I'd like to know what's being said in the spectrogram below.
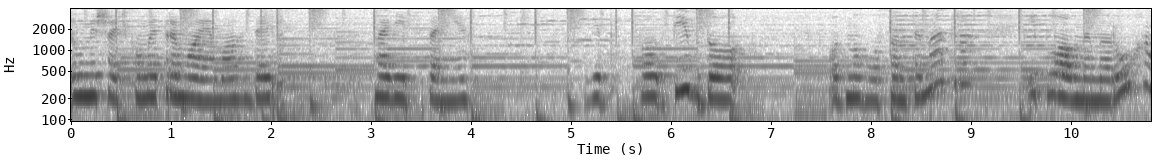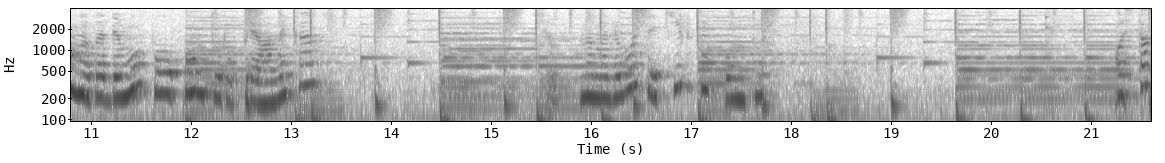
мішечку ми тримаємо десь на відстані від пів до 1 см і плавними рухами ведемо по контуру пряника намалювати тільки контур. Ось так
